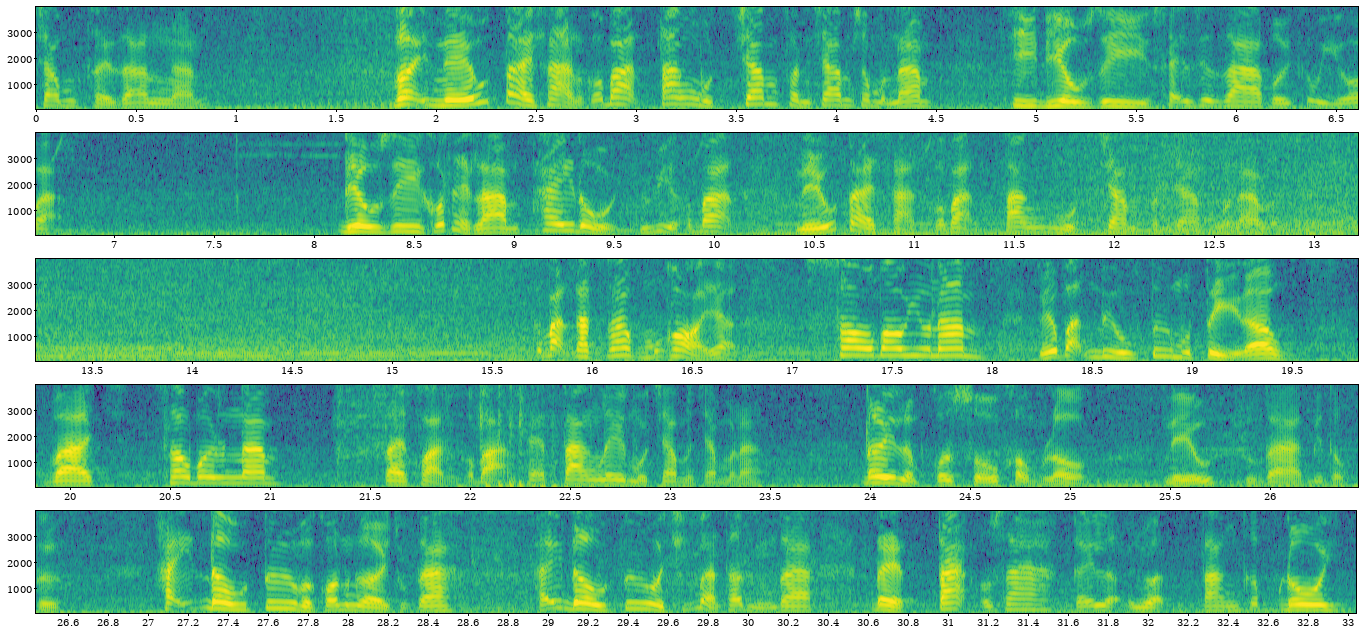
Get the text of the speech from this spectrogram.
trong thời gian ngắn. Vậy nếu tài sản của bạn tăng 100% trong một năm thì điều gì sẽ diễn ra với vị các bạn? Điều gì có thể làm thay đổi quý vị và các bạn nếu tài sản của bạn tăng 100% một năm? Các bạn đặt ra một câu hỏi nhá. sau bao nhiêu năm nếu bạn đầu tư 1 tỷ đồng và sau bao nhiêu năm tài khoản của bạn sẽ tăng lên 100% một năm? Đây là một con số khổng lồ nếu chúng ta biết đầu tư. Hãy đầu tư vào con người chúng ta, hãy đầu tư vào chính bản thân chúng ta để tạo ra cái lợi nhuận tăng gấp đôi,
